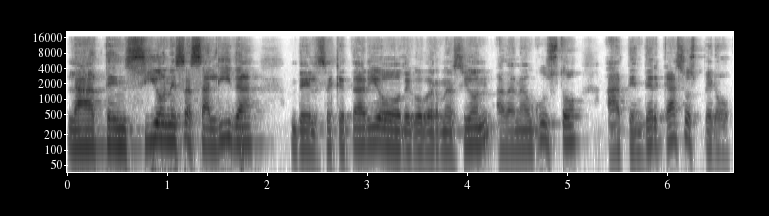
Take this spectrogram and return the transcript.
la atención, esa salida del secretario de Gobernación, Adán Augusto, a atender casos, pero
